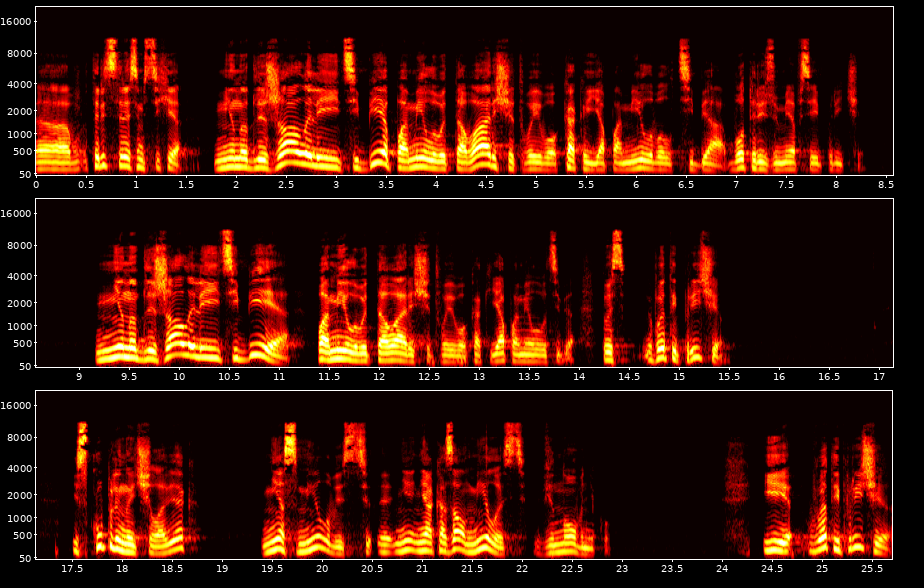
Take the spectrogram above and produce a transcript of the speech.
Э, в 33 стихе. «Не надлежало ли и тебе помиловать товарища твоего, как и я помиловал тебя?» Вот резюме всей притчи. «Не надлежало ли и тебе помиловать товарища твоего, как я помиловал тебя?» То есть в этой притче искупленный человек не, смиловость, э, не, не оказал милость виновнику. И в этой притче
